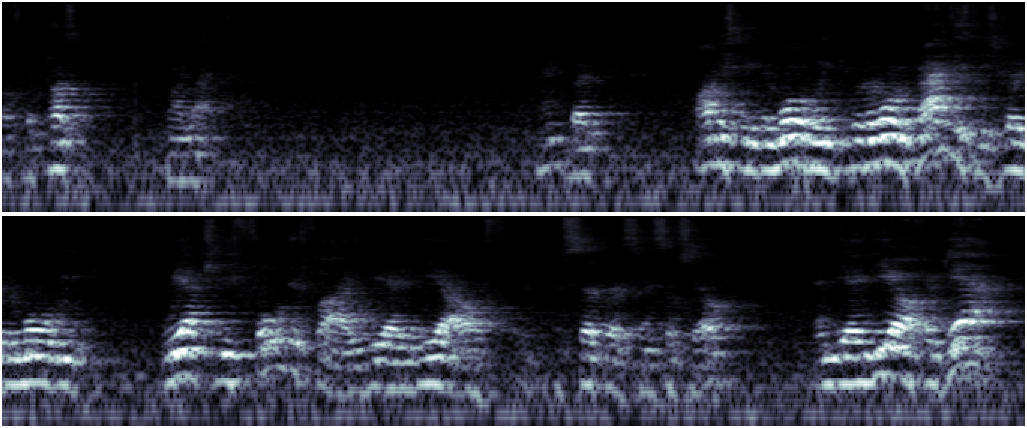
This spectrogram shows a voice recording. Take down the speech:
of the puzzle my life. Right? But obviously, the more we the more we practice this way, the more we we actually fortify the idea of a separate sense of self and the idea of a gap.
